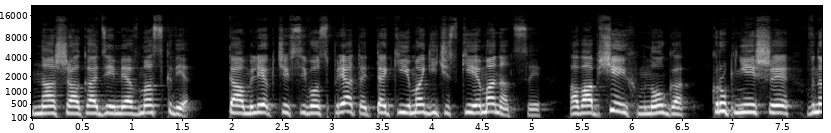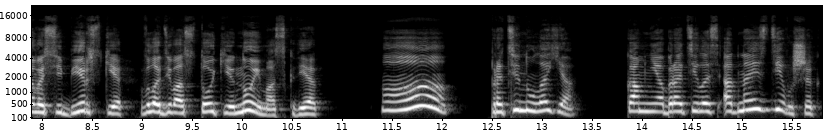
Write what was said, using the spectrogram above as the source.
«Наша академия в Москве. Там легче всего спрятать такие магические эманации. А вообще их много. Крупнейшие в Новосибирске, Владивостоке, ну и Москве». «А-а-а!» – протянула я. Ко мне обратилась одна из девушек.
